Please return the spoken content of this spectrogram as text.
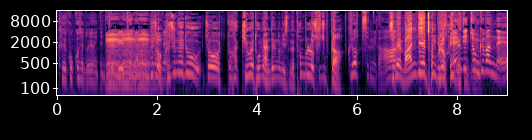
그 곳곳에 놓여 있는 음, 일테면. 음, 음. 그죠? 네. 그 중에도 저 기후에 도움이 안 되는 놈이 있습니다. 텀블러 수집가. 그렇습니다. 아, 집에 만 개의 텀블러가 있는. 앤디 좀 그만 내.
